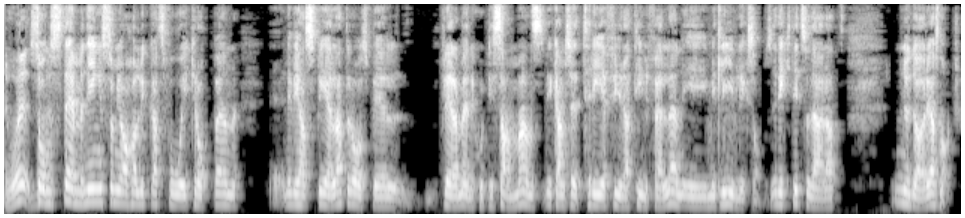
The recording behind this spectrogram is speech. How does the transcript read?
då är... Sån stämning som jag har lyckats få i kroppen eh, när vi har spelat rollspel flera människor tillsammans vid kanske tre, fyra tillfällen i mitt liv liksom. Riktigt sådär att nu dör jag snart.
